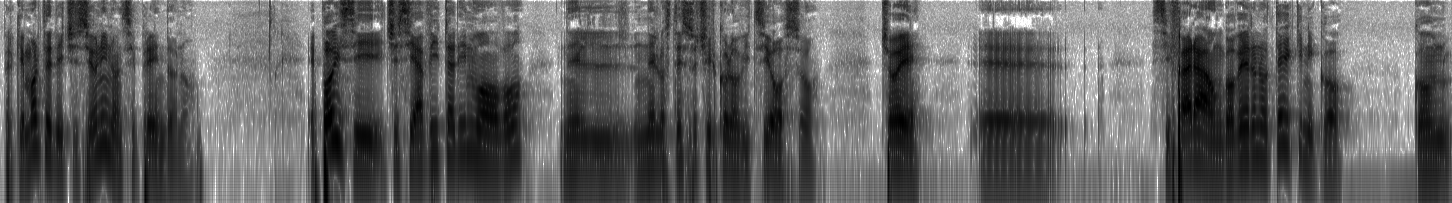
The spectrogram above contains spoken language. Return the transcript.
Perché molte decisioni non si prendono. E poi si, ci si avvita di nuovo nel, nello stesso circolo vizioso cioè eh, si farà un governo tecnico con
